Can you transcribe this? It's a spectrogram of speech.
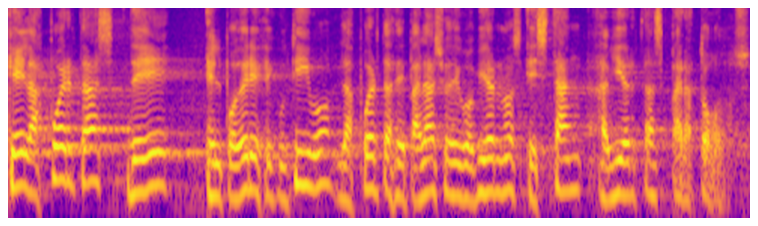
que las puertas del el Poder Ejecutivo, las puertas de Palacio de Gobiernos están abiertas para todos.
